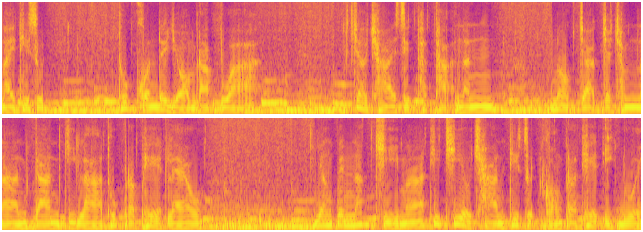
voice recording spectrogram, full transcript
ในที่สุดทุกคนได้ยอมรับว่า เจ้าชายสิทธัตถะนั้น นอกจากจะชำนาญการกีฬาทุกประเภทแล้วยังเป็นนักขี่ม้าที่เที่ยวชาญที่สุดของประเทศอีกด้วย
